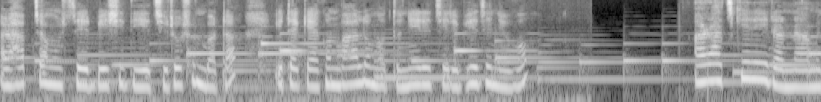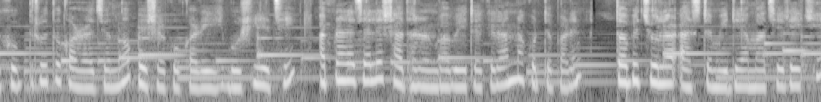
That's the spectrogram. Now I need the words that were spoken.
আর হাফ চামচের বেশি দিয়েছি রসুন বাটা। এটাকে এখন ভালো মতো নেড়ে চেড়ে ভেজে নেব। আজকের এই রান্না আমি খুব দ্রুত করার জন্য প্রেশার কুকারেই বসিয়েছি। আপনারা চাইলে সাধারণভাবে এটাকে রান্না করতে পারেন। তবে চুলার আঁচটা মিডিয়াম আঁচে রেখে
